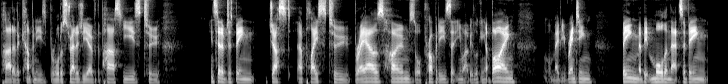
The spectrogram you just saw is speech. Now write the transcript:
part of the company's broader strategy over the past years to instead of just being just a place to browse homes or properties that you might be looking at buying or maybe renting being a bit more than that. So, being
